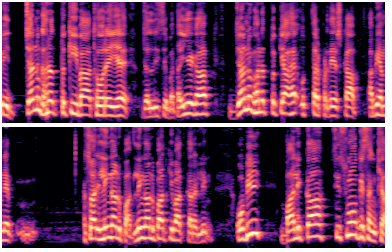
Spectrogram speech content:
पे जन घनत्व की बात हो रही है। जल्दी से बताइएगा। जन घनत्व क्या है? उत्तर प्रदेश का। अभी हमने, सॉरी, लिंगानुपात। लिंगानुपात की बात कर रहे लिंग, वो भी बालिका शिशुओं की संख्या।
